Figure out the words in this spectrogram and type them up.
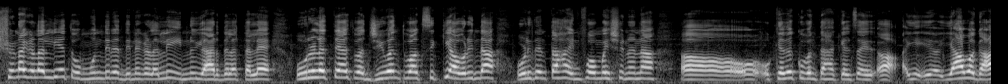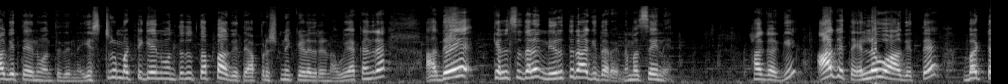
ಕ್ಷಣಗಳಲ್ಲಿ ಅಥವಾ ಮುಂದಿನ ದಿನಗಳಲ್ಲಿ ಇನ್ನೂ ಯಾರ್ದೆಲ್ಲ ತಲೆ ಉರುಳತ್ತೆ ಅಥವಾ ಜೀವಂತವಾಗಿ ಸಿಕ್ಕಿ ಅವರಿಂದ ಉಳಿದಂತಹ ಇನ್ಫಾರ್ಮೇಷನನ್ನು ಕೆದಕುವಂತಹ ಕೆಲಸ ಯಾವಾಗ ಆಗುತ್ತೆ ಅನ್ನುವಂಥದ್ದನ್ನು, ಎಷ್ಟರ ಮಟ್ಟಿಗೆ ಅನ್ನುವಂಥದ್ದು ತಪ್ಪಾಗುತ್ತೆ ಆ ಪ್ರಶ್ನೆ ಕೇಳಿದ್ರೆ ನಾವು. ಯಾಕಂದರೆ ಅದೇ ಕೆಲಸದಲ್ಲೇ ನಿರತರಾಗಿದ್ದಾರೆ ನಮ್ಮ ಸೇನೆ. ಹಾಗಾಗಿ ಆಗತ್ತೆ, ಎಲ್ಲವೂ ಆಗುತ್ತೆ. ಬಟ್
